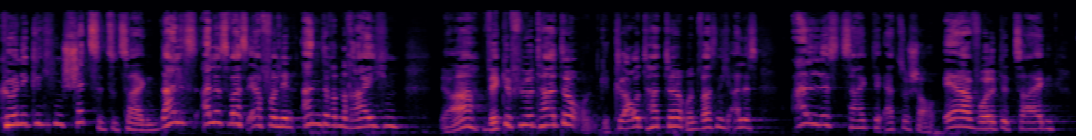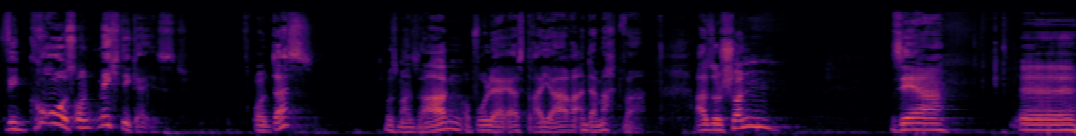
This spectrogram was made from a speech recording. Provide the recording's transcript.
königlichen Schätze zu zeigen. Alles, alles was er von den anderen Reichen ja, weggeführt hatte und geklaut hatte und was nicht alles, alles zeigte er zur Schau. Er wollte zeigen, wie groß und mächtig er ist. Und das muss man sagen, obwohl er erst drei Jahre an der Macht war. Also schon sehr äh,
